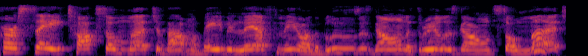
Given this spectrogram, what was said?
per se talk so much about my baby left me or the blues is gone, the thrill is gone so much.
